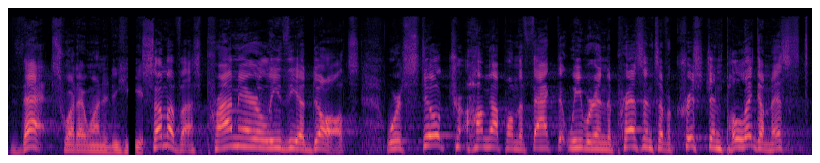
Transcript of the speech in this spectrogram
That's what I wanted to hear. Some of us, primarily the adults, were still tr- hung up on the fact that we were in the presence of a Christian polygamist,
